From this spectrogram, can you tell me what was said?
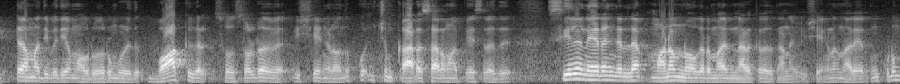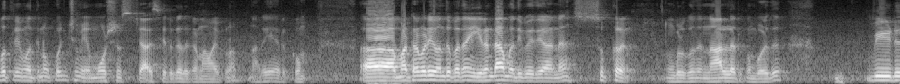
எட்டாம் அதிபதியாக அவர் வரும்பொழுது வாக்குகள் ஸோ சொல்கிற விஷயங்களை வந்து கொஞ்சம் காரசாரமாக பேசுகிறது சில நேரங்களில் மனம் நோகிற மாதிரி நடக்கிறதுக்கான விஷயங்களும் நிறைய இருக்கும். குடும்பத்துலேயும் பார்த்தீங்கன்னா கொஞ்சம் எமோஷன்ஸ் ஜாஸ்தி இருக்கிறதுக்கான வாய்ப்புலாம் நிறைய இருக்கும். மற்றபடி வந்து பார்த்திங்கன்னா இரண்டாம் அதிபதியான சுக்ரன் உங்களுக்கு வந்து நாளில் இருக்கும்பொழுது வீடு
